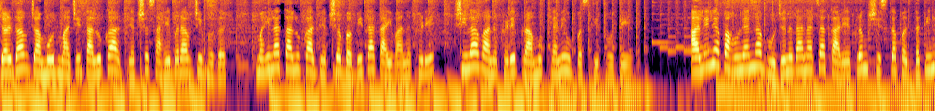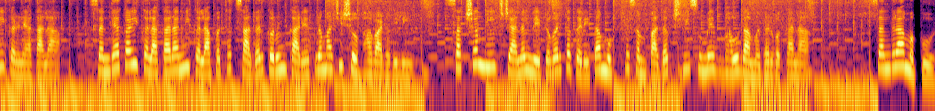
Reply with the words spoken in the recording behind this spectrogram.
जळगाव जामोद माजी तालुका अध्यक्ष साहेबरावजी भगत महिला तालुका अध्यक्ष बबिता ताई वानखडे शिला वानखडे प्रामुख्याने उपस्थित होते. आलेल्या पाहुण्यांना भोजनदानाचा कार्यक्रम शिस्त पद्धतीने करण्यात आला. संध्याकाळी कलाकारांनी कलापथक सादर करून कार्यक्रमाची शोभा वाढविली. सक्षम न्यूज चॅनल नेटवर्क करिता मुख्य संपादक श्री सुमेध भाऊ दामोदर वकाना. संग्रामपूर.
